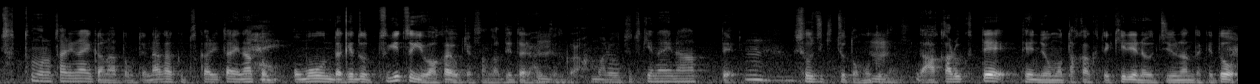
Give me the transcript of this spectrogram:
ちょっと物足りないかなと思って長く浸かりたいなとはい。思うんだけど、次々若いお客さんが出たり入ったりするから、あんまり落ち着けないなってうん正直ちょっと思ってたんです、で明るくて天井も高くて綺麗な内湯なんだけど、はい。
